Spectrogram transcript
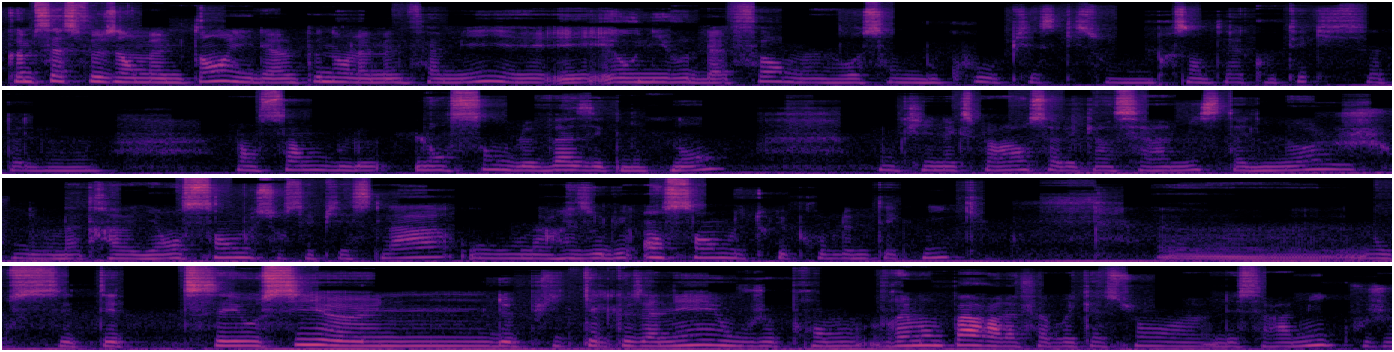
comme ça se faisait en même temps, il est un peu dans la même famille et, au niveau de la forme, il ressemble beaucoup aux pièces qui sont présentées à côté, qui s'appellent l'ensemble, l'ensemble vase et contenant. Donc il y a une expérience avec un céramiste à Limoges où on a travaillé ensemble sur ces pièces-là, où on a résolu ensemble tous les problèmes techniques. Euh, donc c'est aussi euh, depuis quelques années où je prends vraiment part à la fabrication euh, des céramiques, où je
